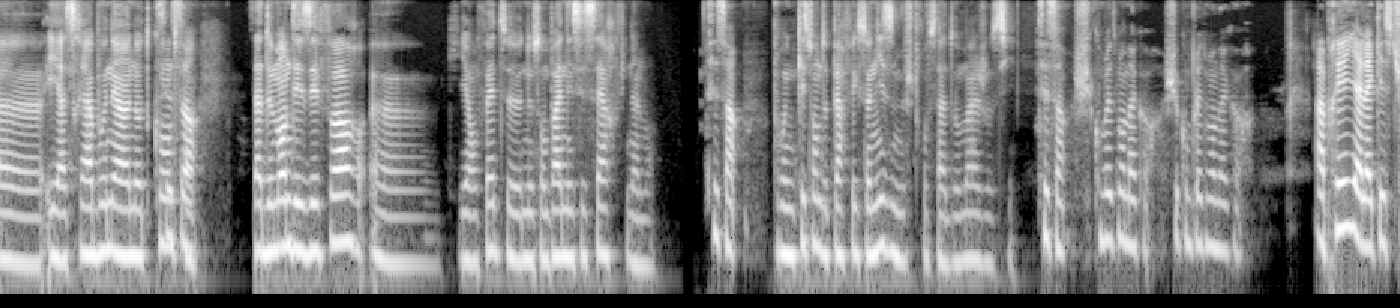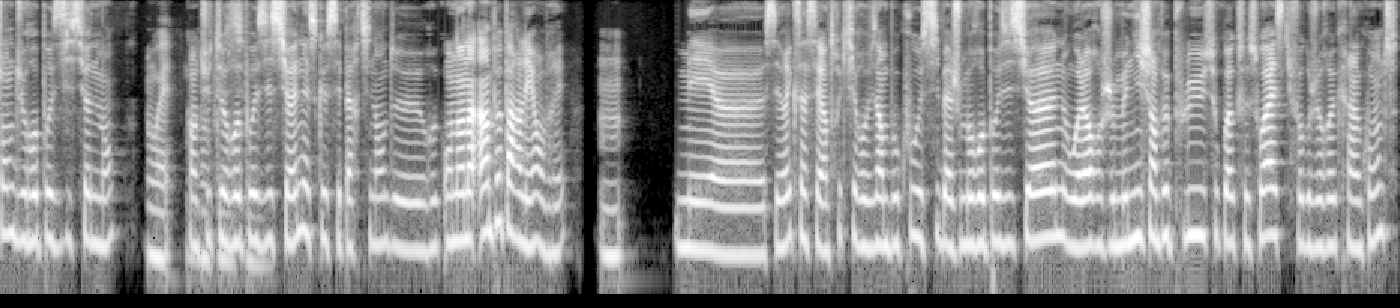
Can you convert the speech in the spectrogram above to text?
euh, et à se réabonner à un autre compte. Ça. ça. demande des efforts euh, qui, en fait, euh, ne sont pas nécessaires finalement. C'est ça. Pour une question de perfectionnisme, je trouve ça dommage aussi. C'est ça, je suis complètement d'accord. Je suis complètement d'accord. Après, il y a la question du repositionnement. Ouais. Quand tu te repositionnes, est-ce que c'est pertinent de. On en a un peu parlé en vrai. Mmh. Mais euh, c'est vrai que ça, c'est un truc qui revient beaucoup aussi. Bah, je me repositionne ou alors je me niche un peu plus ou quoi que ce soit. Est-ce qu'il faut que je recrée un compte?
